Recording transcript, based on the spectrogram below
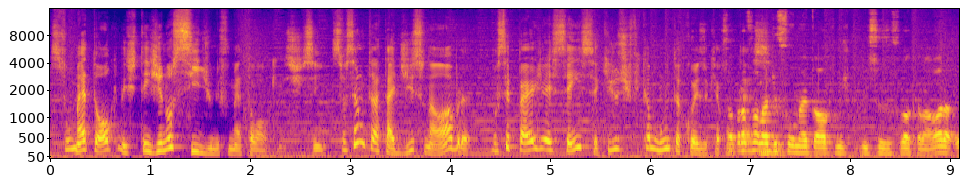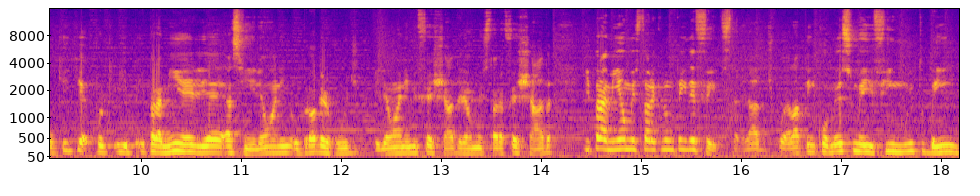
Fullmetal Alchemist tem genocídio no Fullmetal Alchemist, sim. Se você não tratar disso na obra, você perde a essência que justifica muita coisa que Só acontece. pra falar de Full Metal Alchemist que o falou aquela hora, o que que é. Porque, e, e pra mim ele é assim, ele é um anime. O Brotherhood, ele é um anime fechado, ele é uma história fechada. E pra mim é uma história que não tem defeitos, tá ligado? Tipo, ela tem começo, meio e fim muito bem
